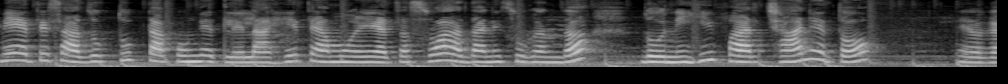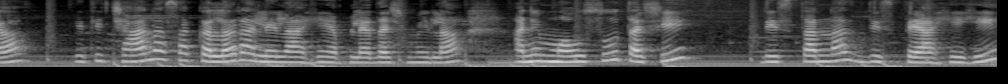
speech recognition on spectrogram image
मी येथे साजूक तूप टाकून घेतलेलं आहे. त्यामुळे याचा स्वाद आणि सुगंध दोन्हीही फार छान येतो. हे बघा किती छान असा कलर आलेला आहे आपल्या दशमीला. आणि मऊसूत अशी दिसतानाच दिसते आहे ही.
